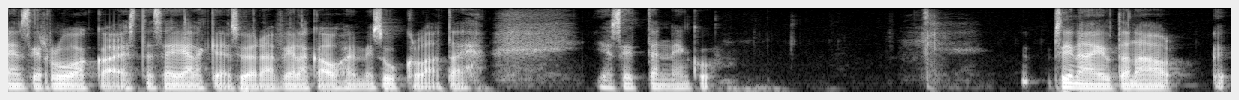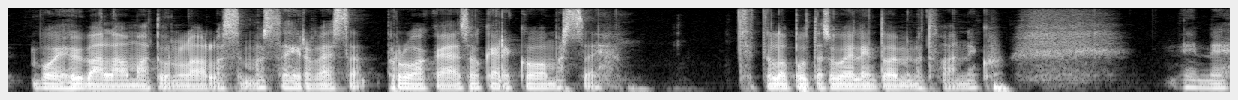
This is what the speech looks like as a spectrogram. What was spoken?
ensin ruokaa ja sitten sen jälkeen syödään vielä kauheammin suklaata. Ja, ja sitten niin kuin, sinä iltana on voi hyvällä omatunnolla olla semmoisessa hirveässä ruoka- ja sokerikoomassa ja sitten lopulta sun elintoiminnot vaan niin, kuin, niin, niin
